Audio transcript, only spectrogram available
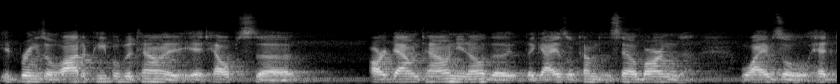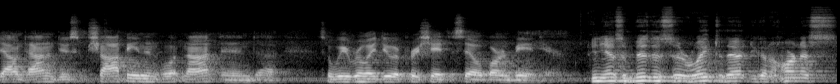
it brings a lot of people to town. It, it helps, uh, our downtown, you know, the, the guys will come to the sale barn, the wives will head downtown and do some shopping and whatnot. And, uh, so we really do appreciate the sale barn being here. and you have some business that relate to that? You got a harness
